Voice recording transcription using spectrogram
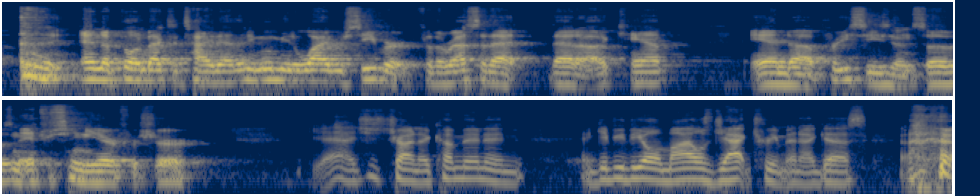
ended up going back to tight end. Then he moved me to wide receiver for the rest of that that uh, camp and uh, preseason. So it was an interesting year for sure. Yeah, just trying to come in and and give you the old Myles Jack treatment, I guess.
